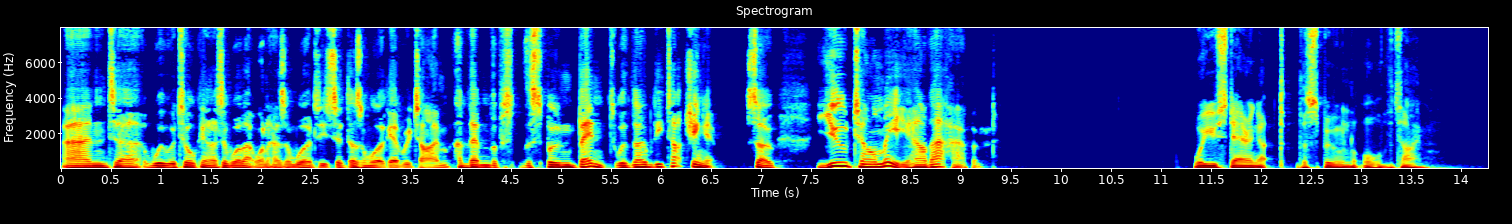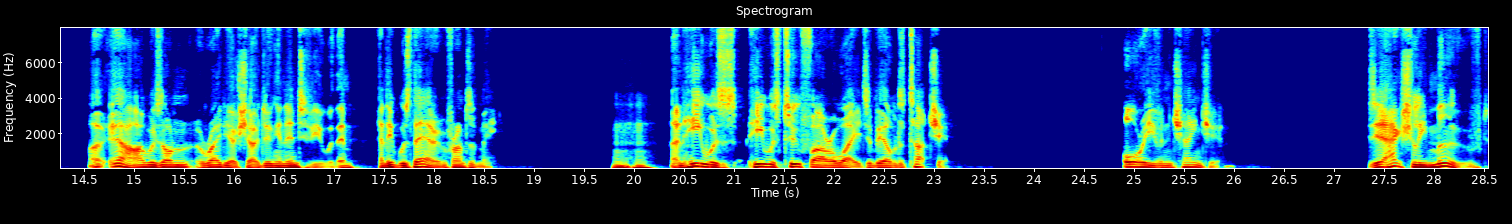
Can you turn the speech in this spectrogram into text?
and uh, we were talking. I said, "Well, that one hasn't worked." He said, "It doesn't work every time." And then the the spoon bent with nobody touching it. So you tell me how that happened. Were you staring at the spoon all the time? Uh, yeah, I was on a radio show doing an interview with him, and it was there in front of me, hmm and he was he was too far away to be able to touch it or even change it. It actually moved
